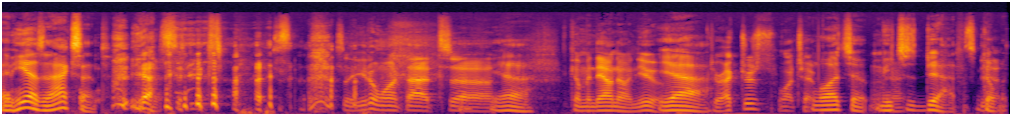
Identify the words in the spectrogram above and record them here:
and he has an accent. yes. he does. so you don't want that. Uh, Yeah. Coming down on you. Yeah. Directors, watch out. Watch out. Meets his dad. It's coming.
